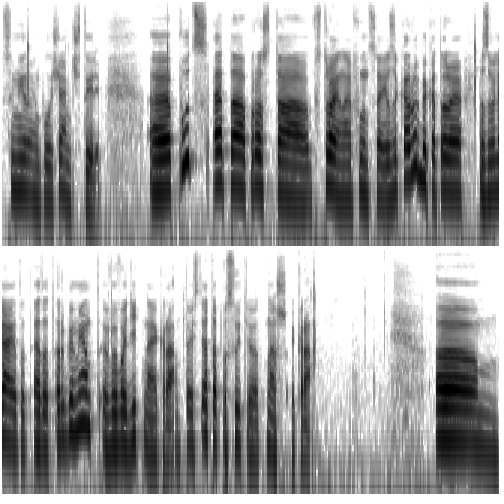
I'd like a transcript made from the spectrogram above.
суммируем, получаем 4. Э, puts — это просто встроенная функция языка Ruby, которая позволяет этот, этот аргумент выводить на экран. То есть это, по сути, вот наш экран. Эм,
